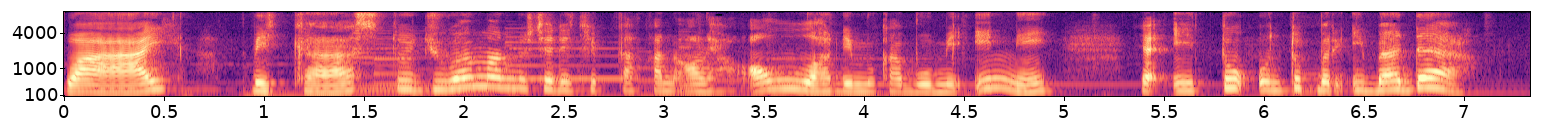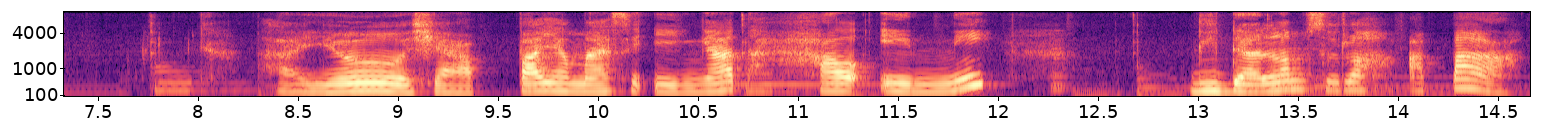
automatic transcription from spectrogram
Why? Because tujuan manusia diciptakan oleh Allah di muka bumi ini yaitu untuk beribadah. Hayo, siapa yang masih ingat hal ini di dalam surah apa?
